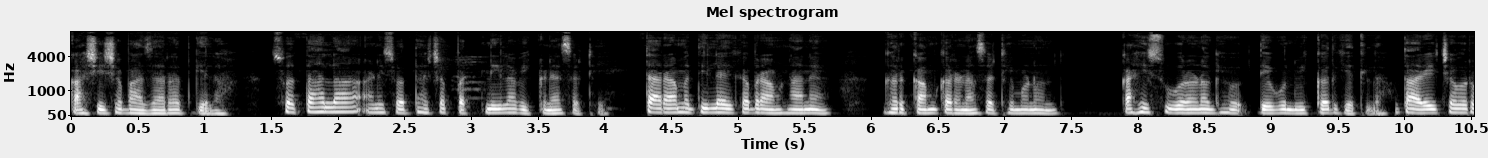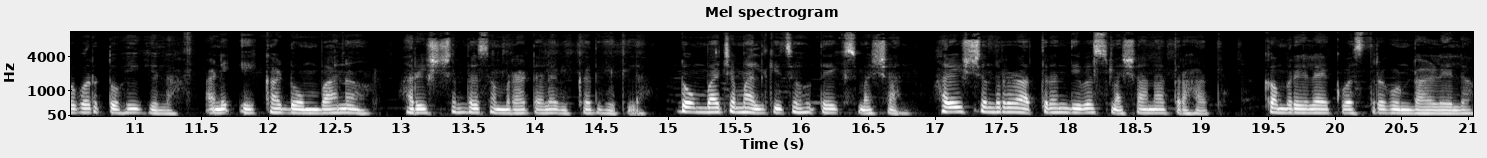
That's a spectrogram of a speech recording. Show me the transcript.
काशीच्या बाजारात गेला स्वतःला आणि स्वतःच्या पत्नीला विकण्यासाठी. तारामतीला एका ब्राह्मणाने घरकाम करण्यासाठी म्हणून काही सुवर्ण घेऊ देऊन विकत घेतलं. तारेच्या बरोबर तोही गेला आणि एका डोंबानं हरिश्चंद्र सम्राटाला विकत घेतलं. डोंबाच्या मालकीचं होतं एक स्मशान. हरिश्चंद्र रात्रंदिवस स्मशानात राहत कमरेला एक वस्त्र गुंडाळलेलं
